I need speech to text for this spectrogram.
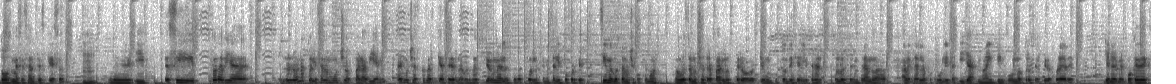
dos meses antes que eso. Eh, y eh, sí, todavía lo han actualizado mucho para bien. Hay muchas cosas que hacer, la verdad. Yo una de las cosas por las que me salí fue porque sí me gusta mucho Pokémon, me gusta mucho atraparlos, pero llegó un punto donde dije, literal, solo estoy entrando a, a aventar la Pokébolita y ya no hay ningún otro sentido fuera de llenarme el Pokédex,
